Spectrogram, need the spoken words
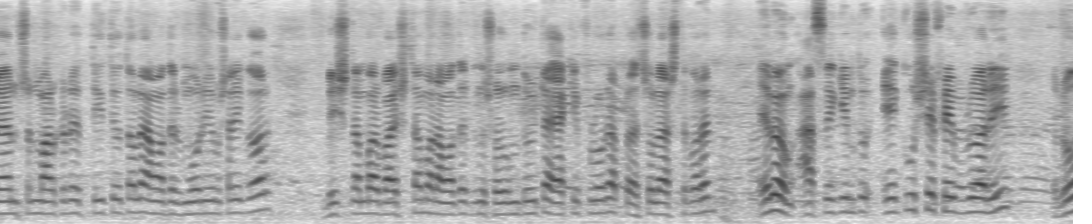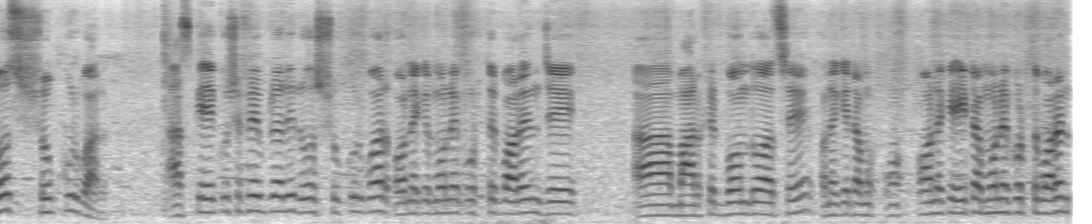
ম্যানশন মার্কেটের তৃতীয় তলায় আমাদের মরিয়ম শাড়িঘর বিশ নাম্বার, বাইশ নাম্বার, আমাদের কিন্তু শোরুম দুইটা একই ফ্লোরে আপনারা চলে আসতে পারেন। এবং আজকে কিন্তু একুশে ফেব্রুয়ারি, রোজ শুক্রবার। আজকে একুশে ফেব্রুয়ারি, রোজ শুক্রবার অনেকে মনে করতে পারেন যে মার্কেট বন্ধ আছে। অনেকে এটা অনেকে এটা মনে করতে পারেন,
